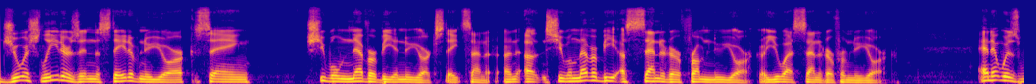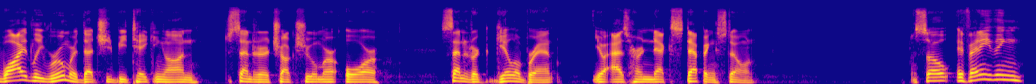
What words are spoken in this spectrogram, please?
Jewish leaders in the state of New York saying, she will never be a New York State senator. Uh, she will never be a senator from New York, a U.S. senator from New York. And it was widely rumored that she'd be taking on Senator Chuck Schumer or Senator Gillibrand, you know, as her next stepping stone. So, if anything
